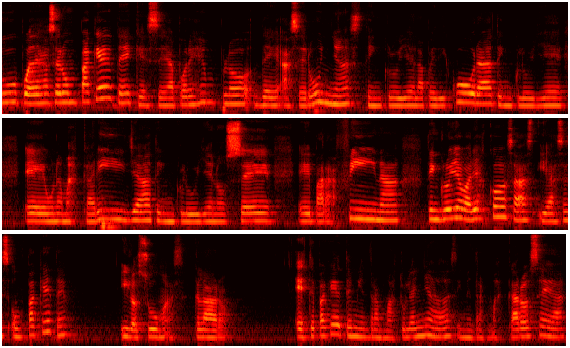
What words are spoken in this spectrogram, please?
Tú puedes hacer un paquete que sea, por ejemplo, de hacer uñas, te incluye la pedicura, te incluye eh, una mascarilla, te incluye, no sé, eh, parafina, te incluye varias cosas y haces un paquete y lo sumas, claro. Este paquete, mientras más tú le añadas y mientras más caro sea,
